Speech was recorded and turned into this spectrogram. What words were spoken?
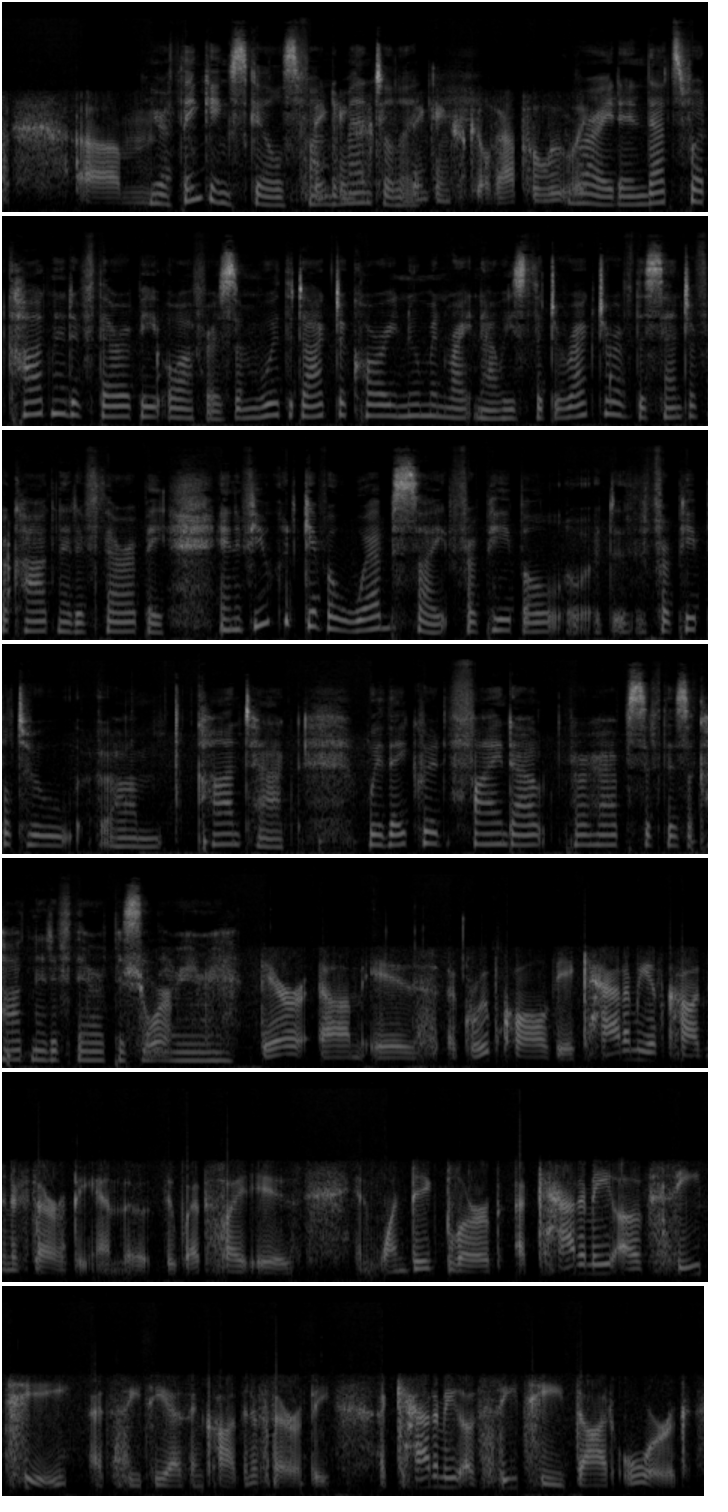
Um, Your thinking skills, thinking- fundamentally. Thinking skills, absolutely. Right, and that's what cognitive therapy offers. I'm with Dr. Cory Newman right now. He's the director of the Center for Cognitive Therapy. And if you could give a website for people for people to um, contact, where they could find out perhaps if there's a cognitive therapist Sure. in their area. There um, is a group called the Academy of Cognitive Therapy, and the, the website is, in one big blurb, Academy of CT, at CT as in Cognitive Therapy, academyofct.org.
